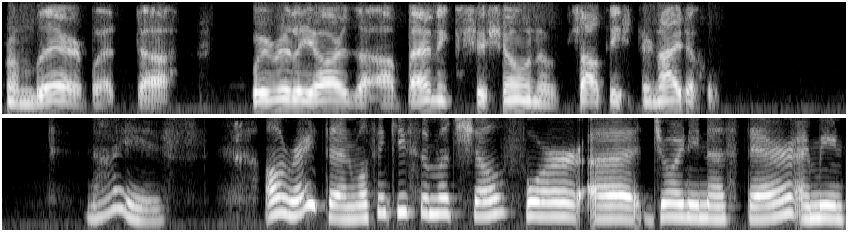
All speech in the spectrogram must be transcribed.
from there. But uh, we really are the Bannock Shoshone of southeastern Idaho. Nice. All right then. Well, thank you so much, Shell, for uh, joining us there. I mean,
